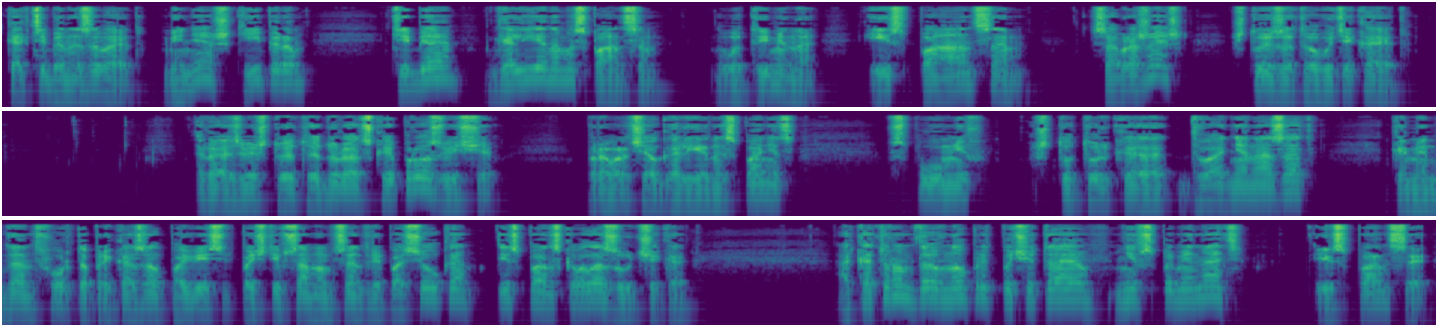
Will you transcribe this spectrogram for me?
как тебя называют. Меня шкипером, тебя Гальеном-испанцем. Вот именно, испанцем. Соображаешь, что из этого вытекает? — Разве что это дурацкое прозвище, — проворчал Гальен-испанец, вспомнив, что только два дня назад комендант форта приказал повесить почти в самом центре поселка испанского лазутчика, о котором давно предпочитаю не вспоминать. Испанцы,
